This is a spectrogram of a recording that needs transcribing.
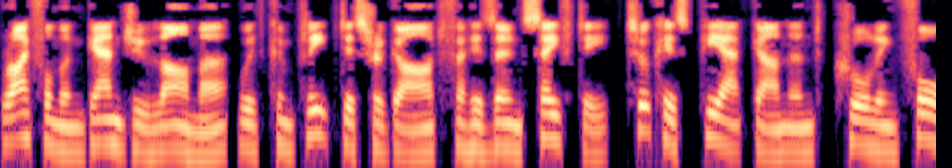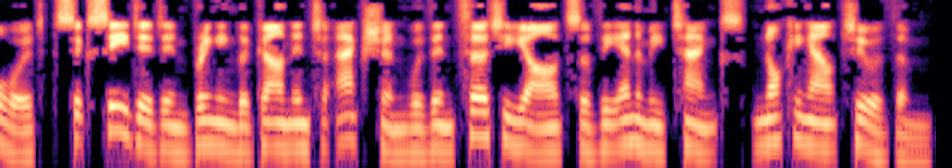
Rifleman Ganju Lama, with complete disregard for his own safety, took his Piat gun and, crawling forward, succeeded in bringing the gun into action within 30 yards of the enemy tanks, knocking out two of them.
